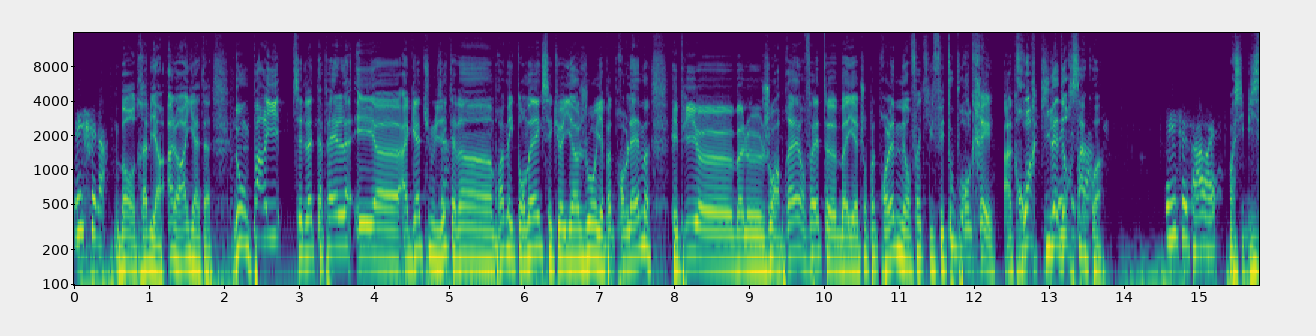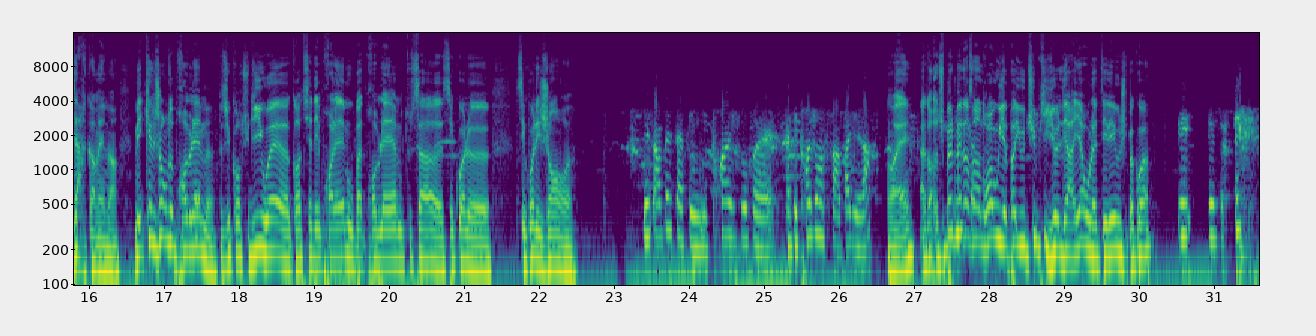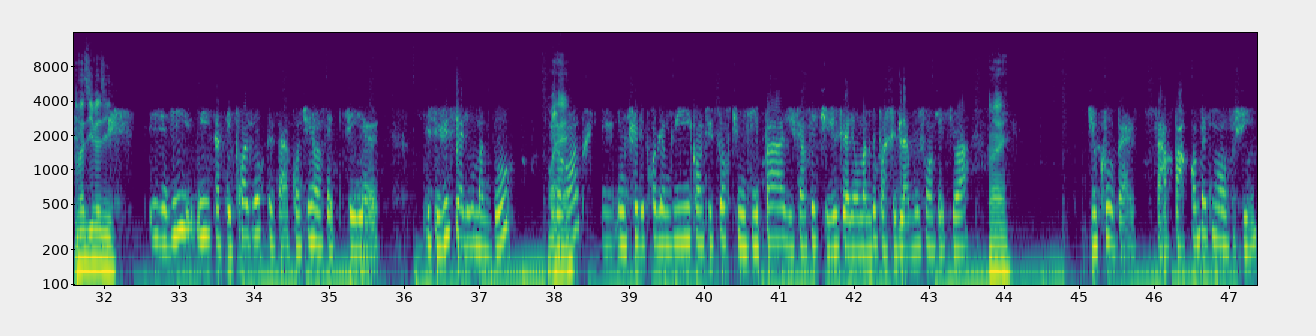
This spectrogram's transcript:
Oui, je suis là. Bon, très bien. Alors Agathe, donc Paris, c'est de là que t'appelles et euh, Agathe, tu nous disais que t'avais un problème avec ton mec, c'est qu'il y a un jour il y a pas de problème et puis euh, bah, le jour après, en fait, euh, bah il y a toujours pas de problème, mais en fait il fait tout pour en créer. À croire qu'il adore ça. quoi. Oui, c'est ça, ouais. Ouais, c'est bizarre quand même. Hein. Mais quel genre de problème? Parce que quand tu dis ouais, euh, quand il y a des problèmes ou pas de problème, tout ça, euh, c'est quoi le, c'est quoi les genres? En fait, ça fait trois jours, euh, ça fait trois jours, parle pas déjà. Ouais. Attends, tu peux te mettre dans un endroit où il y a pas YouTube qui gueule derrière ou la télé ou je sais pas quoi? Et c'est ça. Vas-y, vas-y. Et j'ai dit, oui, ça fait trois jours que ça continue en fait. C'est euh, juste aller au McDo. Je rentre, il, il me crée des problèmes. Oui, quand tu sors, tu me dis pas. J'ai fait en fait, c'est juste aller au McDo parce que c'est de la bouffe en fait, tu vois. Ouais. Du coup, bah, ça part complètement en vrille.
